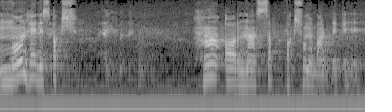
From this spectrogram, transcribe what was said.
मौन है निष्पक्ष। हाँ और ना सब पक्षों में बांट देते हैं।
